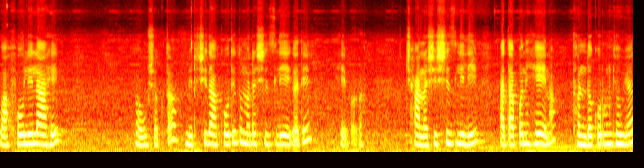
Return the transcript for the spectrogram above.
वाफवलेला आहे. पाहू शकता. मिरची दाखवते तुम्हाला शिजली आहे का ते? हे बघा. छान अशी शिजलेली आता आपण हे ना थंड करून घेऊयात.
